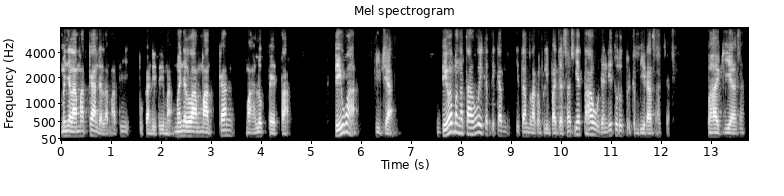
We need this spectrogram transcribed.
Menyelamatkan dalam arti bukan diterima, menyelamatkan makhluk peta. Dewa tidak Dewa mengetahui ketika kita melakukan pelimpahan jasa, dia tahu dan dia turut bergembira saja. Bahagia saja.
